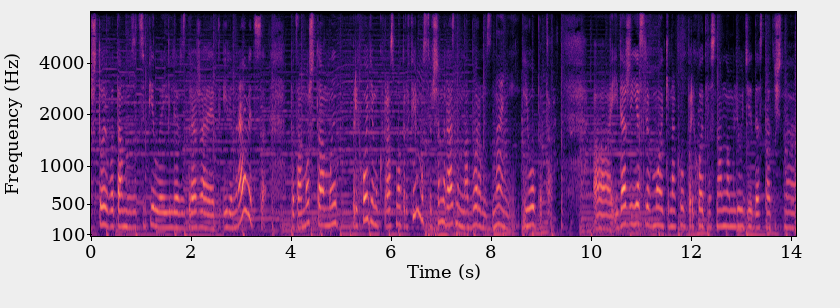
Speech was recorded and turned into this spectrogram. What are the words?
что его там зацепило или раздражает, или нравится, потому что мы приходим к просмотру фильма с совершенно разным набором знаний и опыта. Э, и даже если в мой киноклуб приходят в основном люди достаточно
